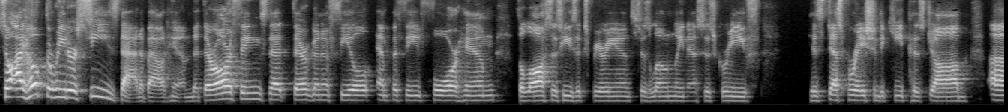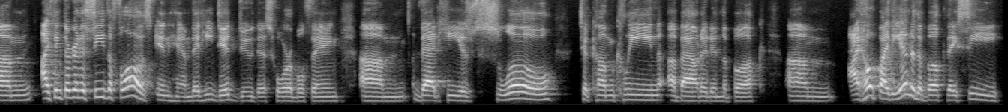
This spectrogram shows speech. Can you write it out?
so I hope the reader sees that about him, that there are things that they're going to feel empathy for him, the losses he's experienced, his loneliness, his grief. His desperation to keep his job. Um, I think they're going to see the flaws in him that he did do this horrible thing, um, that he is slow to come clean about it in the book. Um, I hope by the end of the book they see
